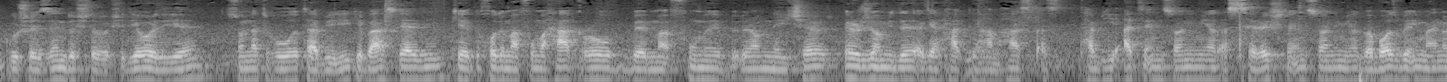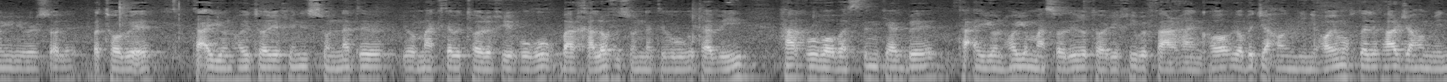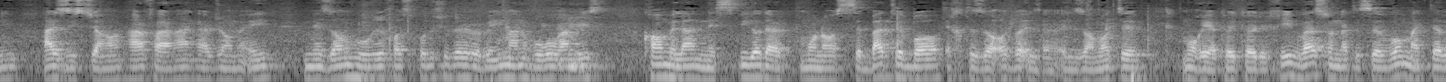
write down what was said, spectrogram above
گوشه زن داشته باشید. یه بار دیگه سنت حقوق طبیعی که بحث کردیم که خود مفهوم حق رو به مفهوم به نیچر ارجا میده. اگر حقی هم هست از طبیعت انسانی میاد از سرشت انسانی میاد و باز به این معنا یونیورساله و تابع تعیین های تاریخی نیست. سنت یا مکتب تاریخی حقوق برخلاف سنت حقوق طبیعی حق رو وابسته می‌کرد به تعیین های مصادیق تاریخی به فرهنگ ها یا به جهانبینی های مختلف. هر جهانبینی هر زیست جهان هر فرهنگ هر جامعه نظام حقوقی خاص خودشو داره و به این معنی حقوق هم کاملا نسبی یا در مناسبت با اقتضائات و الزامات موقعیت های تاریخی و سنت سوم مکتب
